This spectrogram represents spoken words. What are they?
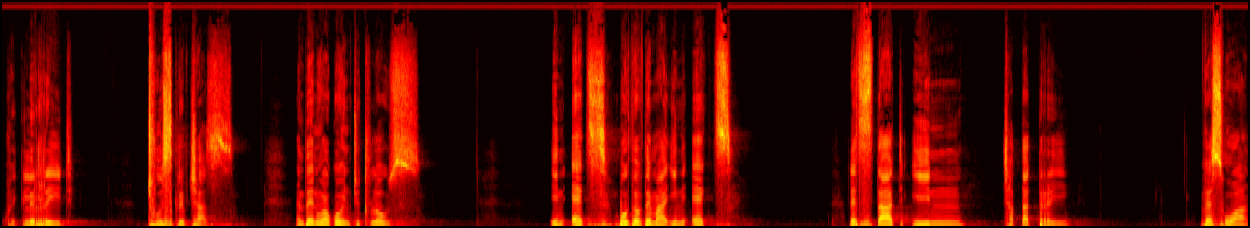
quickly read two scriptures and then we are going to close. In Acts, both of them are in Acts. Let's start in chapter 3, verse 1.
